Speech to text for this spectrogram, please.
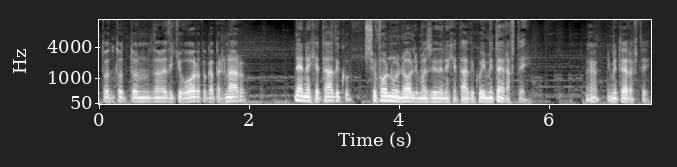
τον, τον, τον δικηγόρο, τον Καπερνάρο. Δεν έχετε άδικο. Συμφωνούν όλοι μαζί, δεν έχετε άδικο. Η μητέρα αυτή. Ε, η μητέρα αυτή.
